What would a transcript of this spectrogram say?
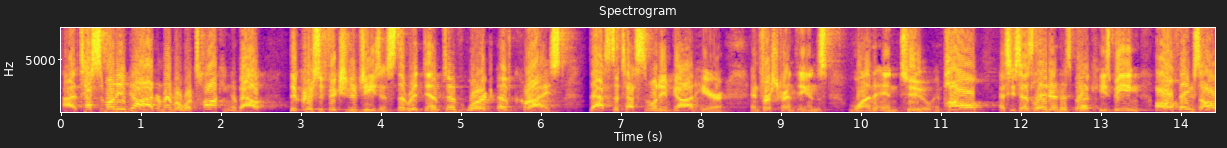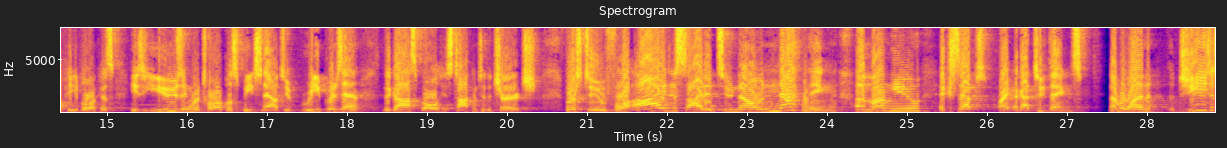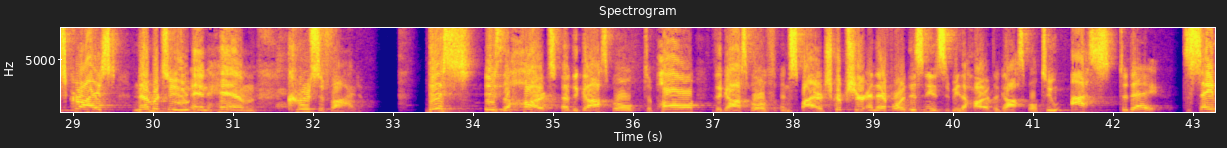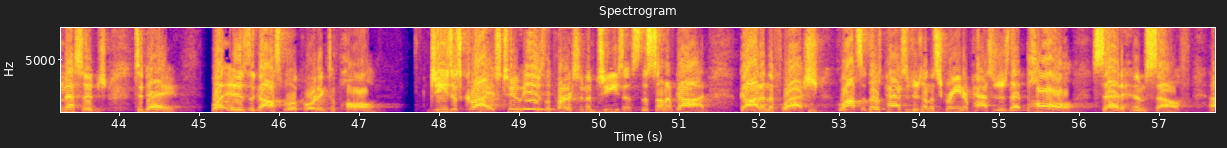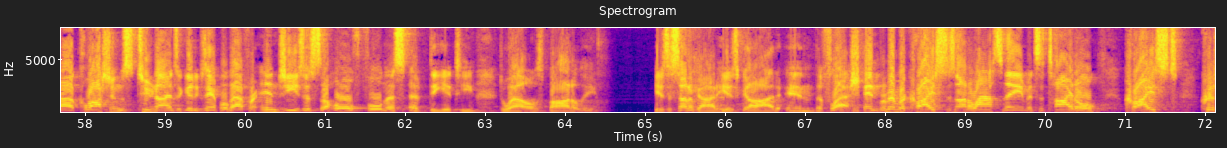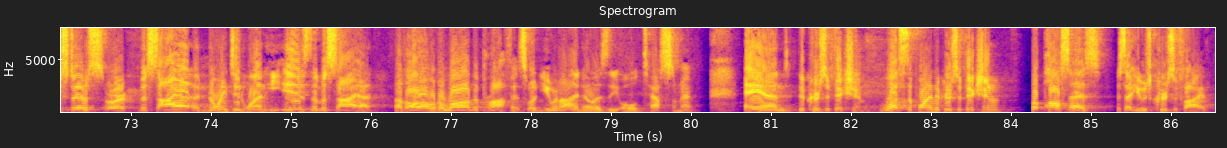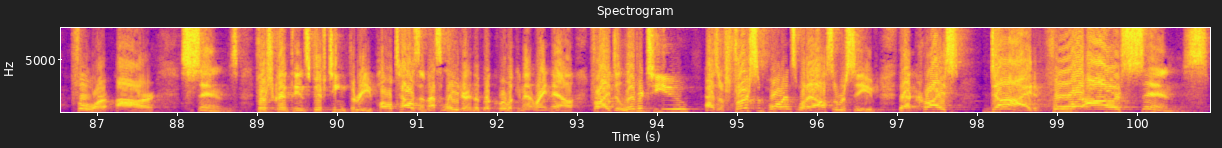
Uh, testimony of God, remember, we're talking about the crucifixion of Jesus, the redemptive work of Christ. That's the testimony of God here in 1 Corinthians 1 and 2. And Paul, as he says later in this book, he's being all things to all people because he's using rhetorical speech now to represent the gospel. He's talking to the church. Verse 2 For I decided to know nothing among you except, right, I got two things. Number one, Jesus Christ. Number two, and Him crucified. This is the heart of the gospel to Paul, the gospel of inspired scripture, and therefore this needs to be the heart of the gospel to us today. It's the same message today. What is the gospel according to Paul? Jesus Christ. Who is the person of Jesus, the Son of God? God in the flesh. Lots of those passages on the screen are passages that Paul said himself. Uh, Colossians 2 9 is a good example of that. For in Jesus, the whole fullness of deity dwells bodily. He is the Son of God. He is God in the flesh. And remember, Christ is not a last name, it's a title. Christ, Christos, or Messiah, anointed one. He is the Messiah of all the law and the prophets, what you and I know as the Old Testament. And the crucifixion. What's the point of the crucifixion? What Paul says is that he was crucified for our sins. 1 Corinthians 15:3, Paul tells them, that's later in the book we're looking at right now, for I delivered to you as of first importance what I also received, that Christ died for our sins.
